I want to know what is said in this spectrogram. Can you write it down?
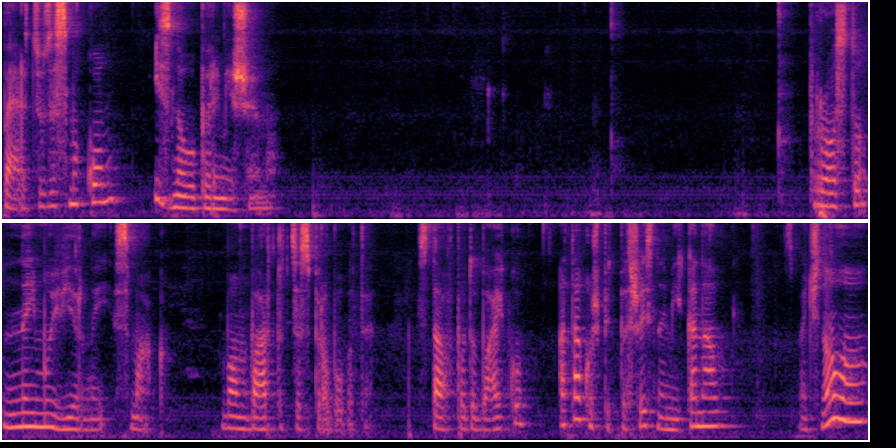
перцю за смаком і знову перемішуємо. Просто неймовірний смак. Вам варто це спробувати. Став вподобайку, а також підпишись на мій канал. Смачного!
